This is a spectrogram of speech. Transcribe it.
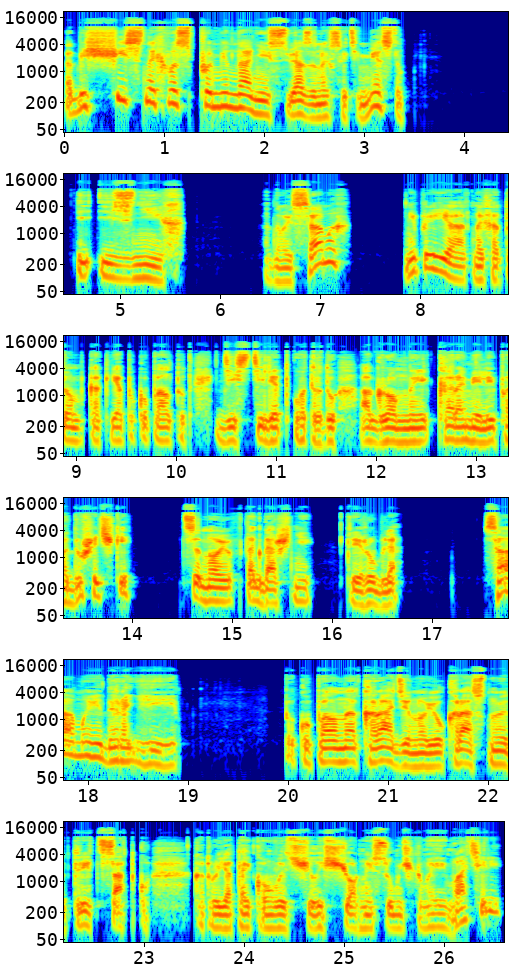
от бесчисленных воспоминаний, связанных с этим местом. И из них одного из самых неприятных о том, как я покупал тут десяти лет от роду огромные карамели-подушечки ценою в тогдашние три рубля. Самые дорогие. Покупал на краденую красную тридцатку, которую я тайком вытащил из черной сумочки моей матери,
